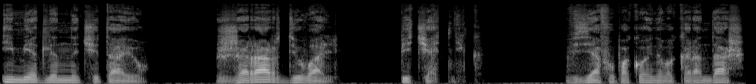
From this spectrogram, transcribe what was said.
и медленно читаю «Жерар Дюваль, печатник». Взяв у покойного карандаш,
